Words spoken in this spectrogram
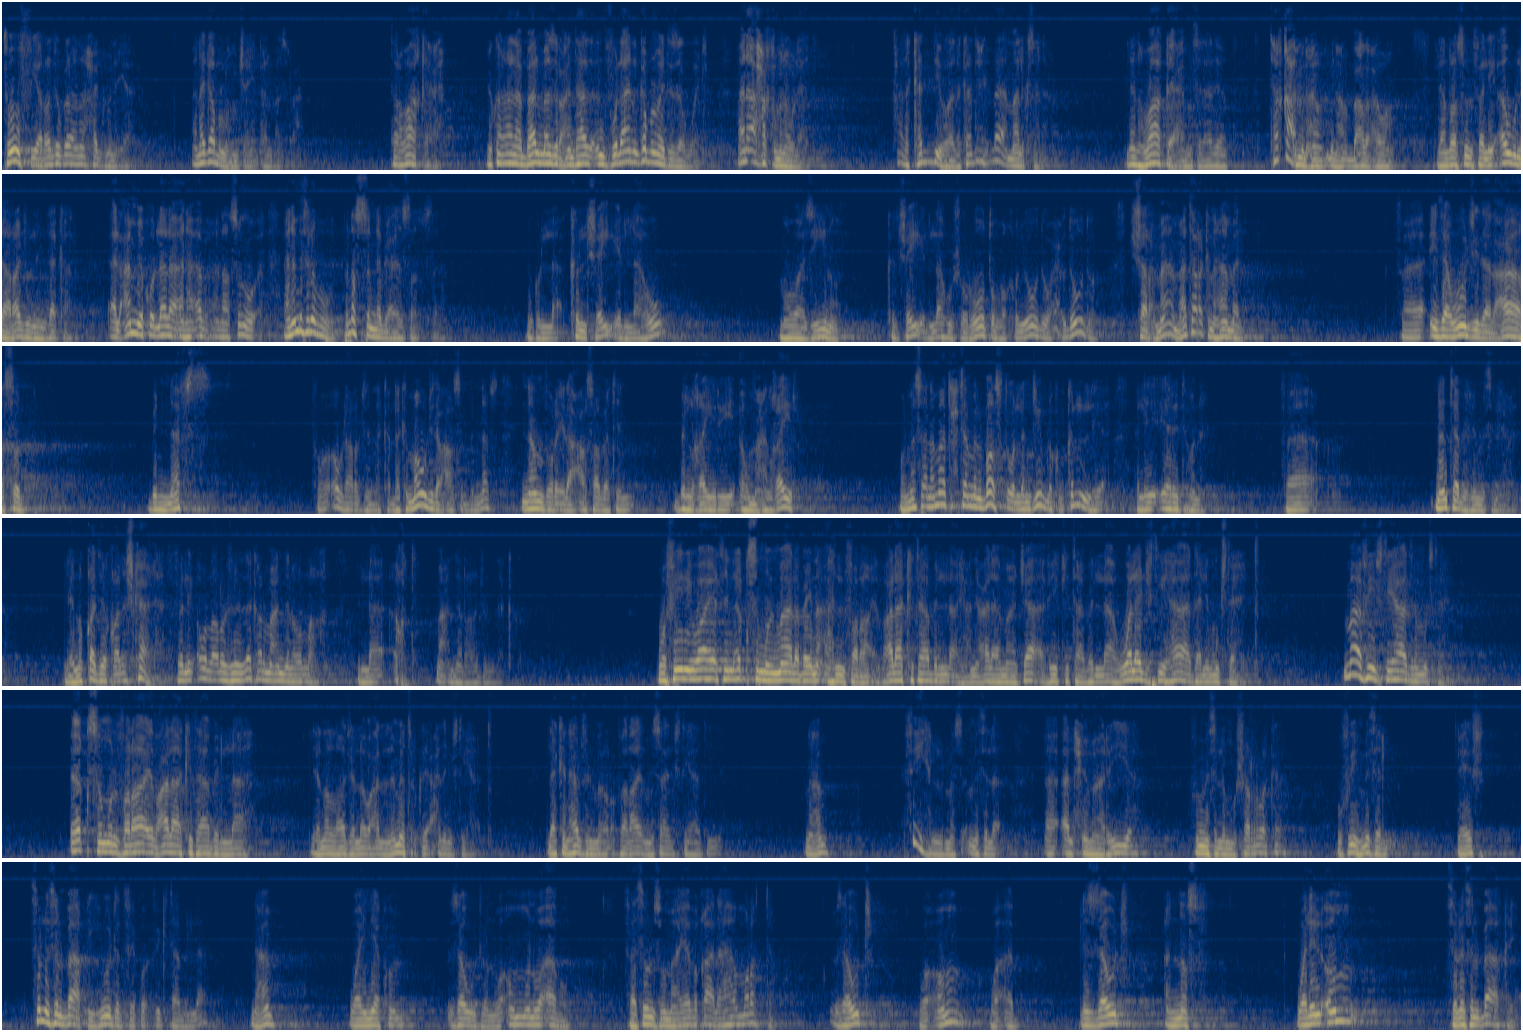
توفي الرجل قال أنا حق من عيال أنا قبلهم جاي بهالمزرعة. ترى واقعة. يكون أنا بهالمزرعة عند هذا عند فلان قبل ما يتزوج أنا أحق من أولاد هذا كدي وهذا كدحي لا مالك سنة. لأنه واقعة مثل هذه. تقع من من بعض العوام. لأن الرسول فلأولى رجل ذكر. العم يقول لا لا أنا أب أنا صنو أنا مثل أبوه بنص النبي عليه الصلاة والسلام. يقول لا كل شيء له موازينه. كل شيء له شروطه وقيوده وحدوده. الشرع ما ما تركنا همل فإذا وجد العاصب بالنفس فهو أولى رجل ذكر لكن ما وجد العاصب بالنفس. ننظر إلى عصبة بالغير أو مع الغير. والمسألة ما تحتمل بسط ولا نجيب لكم كل اللي, يرد هنا. فننتبه لمثل هذا لأنه قد يقال إشكال هذا. فلأولى رجل ذكر ما عندنا والله إلا أخت ما عندنا رجل ذكر. وفي رواية اقسموا المال بين أهل الفرائض على كتاب الله يعني على ما جاء في كتاب الله ولا اجتهاد لمجتهد. ما في اجتهاد لمجتهد. اقسموا الفرائض على كتاب الله لأن الله جل وعلا لم يترك لأحد الاجتهاد. لكن هل في الفرائض مسائل اجتهادية؟ نعم. فيه. مثل الحمارية وفي مثل المشركة وفيه مثل إيش؟ ثلث الباقي يوجد في, كتاب الله؟ نعم. وإن يكن زوج وأم وأب فثلث ما يبقى لها مرتب. زوج وأم وأب. للزوج النصف. وللأم ثلث الباقي.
